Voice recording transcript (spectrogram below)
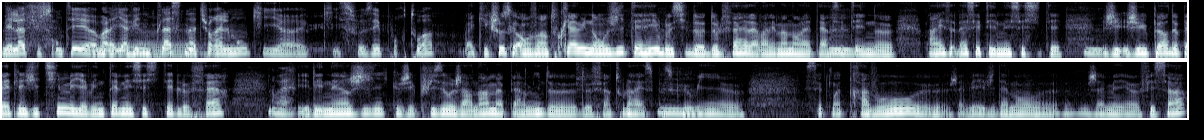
mais là tu sentais, voilà, il y avait une place naturellement qui, qui se faisait pour toi bah, quelque chose, en tout cas une envie terrible aussi de, de le faire et d'avoir les mains dans la terre. Mm. C'était une, pareil, là c'était une nécessité. Mm. J'ai eu peur de pas être légitime, mais il y avait une telle nécessité de le faire. Ouais. Et l'énergie que j'ai puisée au jardin m'a permis de, de, faire tout le reste. Parce que mm. oui, euh, sept mois de travaux, euh, j'avais évidemment euh, jamais fait ça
